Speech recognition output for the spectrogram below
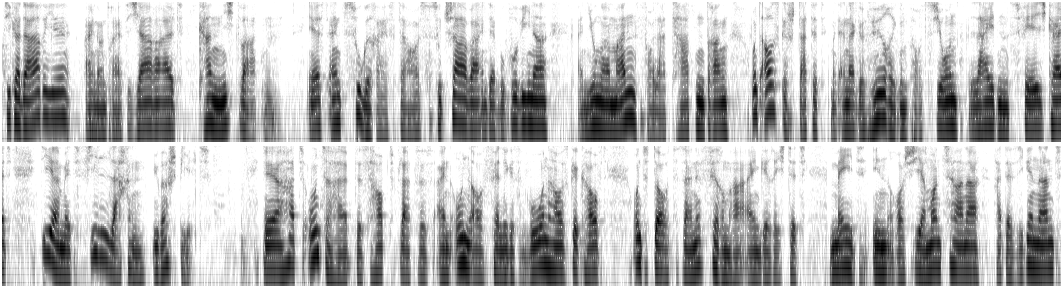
Tikadarie, 31 Jahre alt, kann nicht warten. Er ist ein Zugereister aus Suceava in der Bukowina, ein junger Mann voller Tatendrang und ausgestattet mit einer gehörigen Portion Leidensfähigkeit, die er mit viel Lachen überspielt. Er hat unterhalb des Hauptplatzes ein unauffälliges Wohnhaus gekauft und dort seine Firma eingerichtet. Made in Rochia Montana hat er sie genannt,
